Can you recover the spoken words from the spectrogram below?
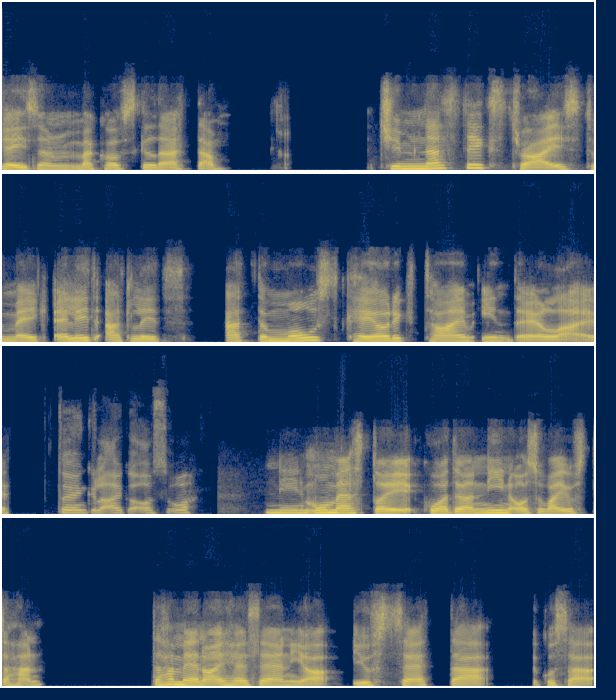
Jason Makovskilta, että Gymnastics tries to make elite athletes at the most chaotic time in their life. Toi on kyllä aika osuva. Niin, mun mielestä toi kuote on niin osuva just tähän, tähän meidän aiheeseen, ja just se, että kun sä,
